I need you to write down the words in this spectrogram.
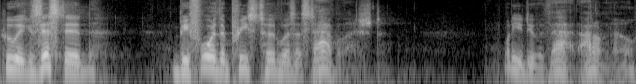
who existed before the priesthood was established. What do you do with that? I don't know.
